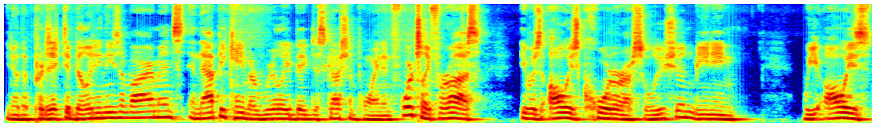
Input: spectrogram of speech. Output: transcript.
you know the predictability in these environments and that became a really big discussion point. and fortunately for us it was always core to our solution meaning we always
